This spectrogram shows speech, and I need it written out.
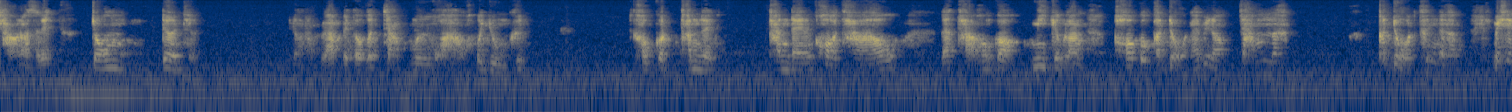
ชาวนาซาเรตจงเดินเถิดแล้วเปโตรก็จับมือขวาเขาก็ยุงขึ้น เขาก็ทันเลยทันใดนั้นข้อเท้า และเท้าเขาก็มีกำลังเขาก็กระโดดนะพี่น้องจำนะกระโดดขึ้นนะครับ ไม่ใช่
